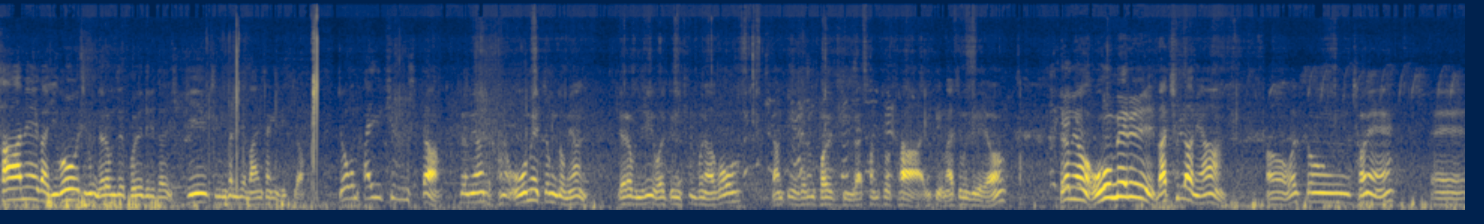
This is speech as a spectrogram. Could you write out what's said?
3매 가지고 지금 여러분들 보여드리다시피 지금 현재 만상이 됐죠. 조금 빨리 키우고 싶다. 그러면 한 5매 정도면 여러분들이 월동이 충분하고 남쪽에서는 벌 키기가 참 좋다. 이렇게 말씀을 드려요. 그러면 5매를 맞추려면 어, 월동 전에 에,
